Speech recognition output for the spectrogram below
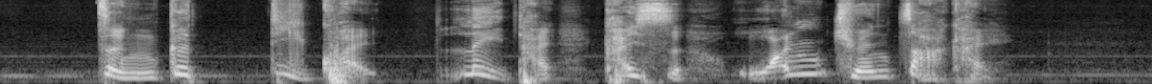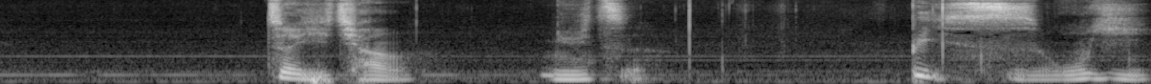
整个地块擂台开始完全炸开。这一枪，女子必死无疑。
